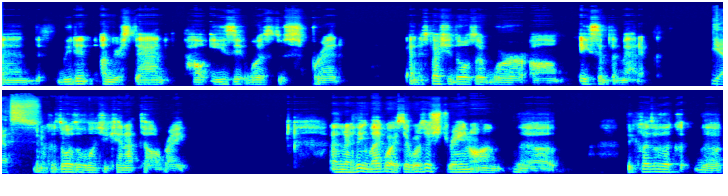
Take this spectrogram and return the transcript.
And we didn't understand how easy it was to spread, and especially those that were um, asymptomatic Yes. you know, because those are the ones you cannot tell, right? And I think likewise, there was a strain on the because of the the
